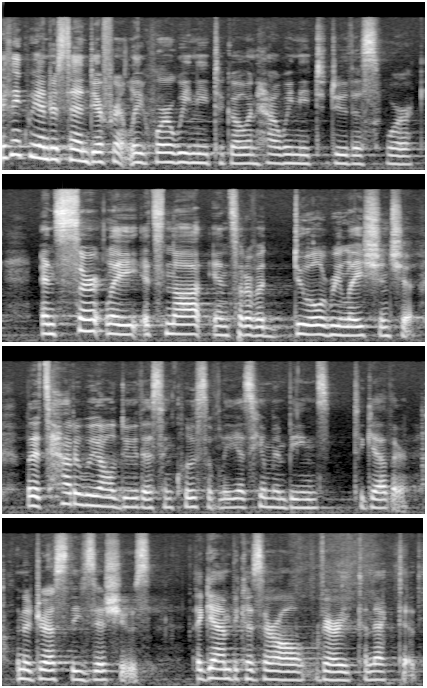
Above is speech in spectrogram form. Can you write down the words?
I think we understand differently where we need to go and how we need to do this work. And certainly, it's not in sort of a dual relationship, but it's how do we all do this inclusively as human beings together and address these issues. Again, because they're all very connected.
